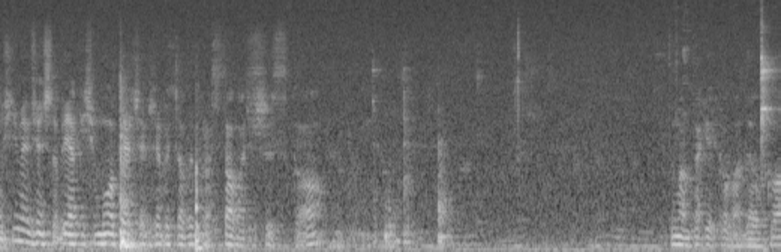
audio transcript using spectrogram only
Musimy wziąć sobie jakiś młoteczek, żeby to wyprostować wszystko. Tu mam takie kowadełko.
